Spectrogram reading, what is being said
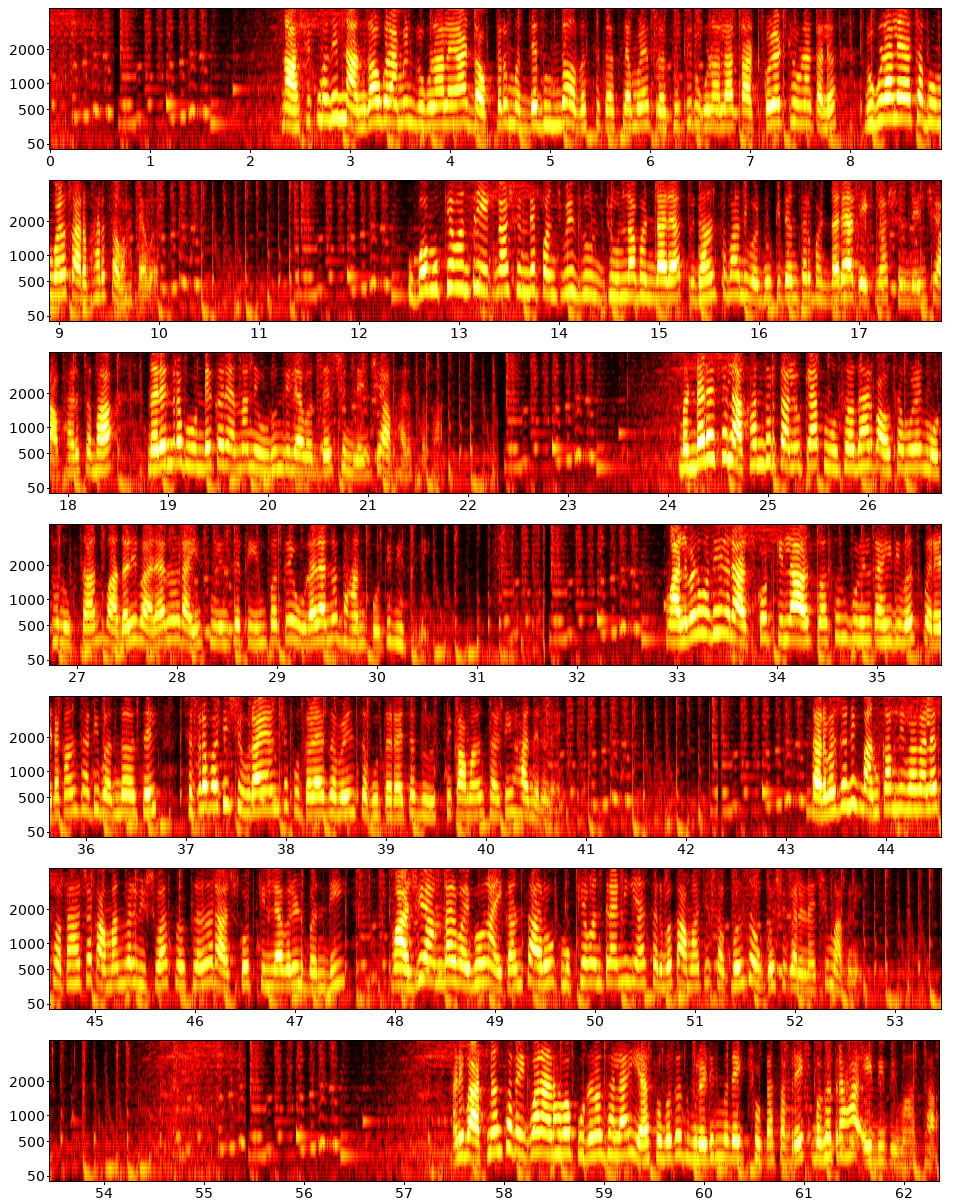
नाशिकमधील नांदगाव ग्रामीण रुग्णालयात डॉक्टर मद्यधुंद अवस्थेत असल्यामुळे प्रसूती रुग्णाला ताटकळत ठेवण्यात आलं. रुग्णालयाचा भोंगळ कारभार चव्हाट्यावर. उपमुख्यमंत्री एकनाथ शिंदे पंचवीस जून जूनला भंडाऱ्यात. विधानसभा निवडणुकीनंतर भंडाऱ्यात एकनाथ शिंदेंची आभारसभा. नरेंद्र भोंडेकर यांना निवडून दिल्याबद्दल शिंदेंची आभार सभा भंडाऱ्याच्या लाखांदूर तालुक्यात मुसळधार पावसामुळे मोठं नुकसान वादळी वाऱ्यानं राईस मिलचे तीन पत्रे उडाल्यानं धानपोती भिजली. मालवणमध्ये राजकोट किल्ला आजपासून पुढील काही दिवस पर्यटकांसाठी बंद असेल छत्रपती शिवरायांच्या पुतळ्याजवळील चबुतऱ्याच्या दुरुस्ती कामांसाठी हा निर्णय. सार्वजनिक बांधकाम विभागाला स्वतःच्या कामांवर विश्वास नसल्यानं राजकोट किल्ल्यावरील बंदी माजी आमदार वैभव नाईकांचा आरोप मुख्यमंत्र्यांनी या सर्व कामाची सखोल चौकशी करण्याची मागणी. आणि बातम्यांचा वेगवान आढावा पूर्ण झाला. यासोबतच बुलेटिनमध्ये एक छोटासा ब्रेक. बघत रहा एबीपी माझा.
